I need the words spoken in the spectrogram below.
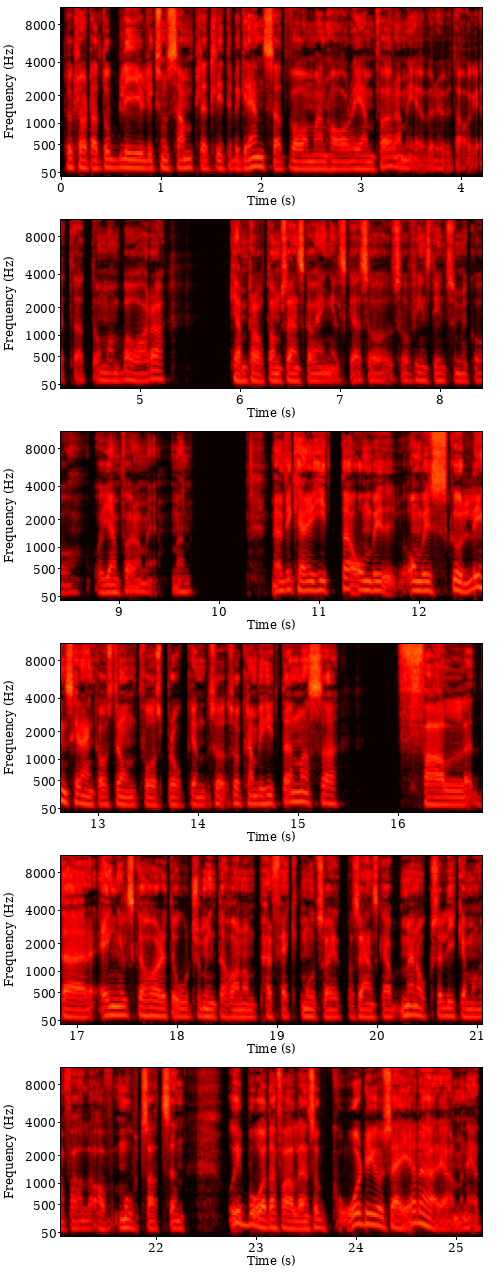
då är klart att då blir ju liksom samplet lite begränsat vad man har att jämföra med överhuvudtaget. Att om man bara kan prata om svenska och engelska så, så finns det inte så mycket att, att jämföra med. Men, men vi kan ju hitta, om vi, om vi skulle inskränka oss till de två språken så, så kan vi hitta en massa fall där engelska har ett ord som inte har någon perfekt motsvarighet på svenska, men också lika många fall av motsatsen. Och i båda fallen så går det ju att säga det här i allmänhet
